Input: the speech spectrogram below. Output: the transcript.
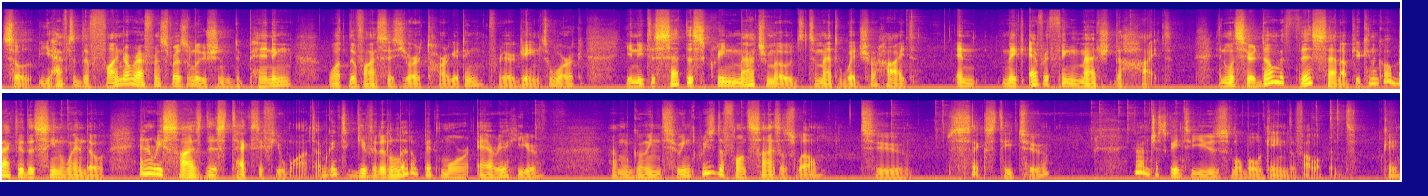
so you have to define a reference resolution depending what devices you're targeting for your game to work. You need to set the screen match mode to match width or height and make everything match the height. And once you're done with this setup, you can go back to the scene window and resize this text if you want. I'm going to give it a little bit more area here I'm going to increase the font size as well to 62 and I'm just going to use mobile game development okay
